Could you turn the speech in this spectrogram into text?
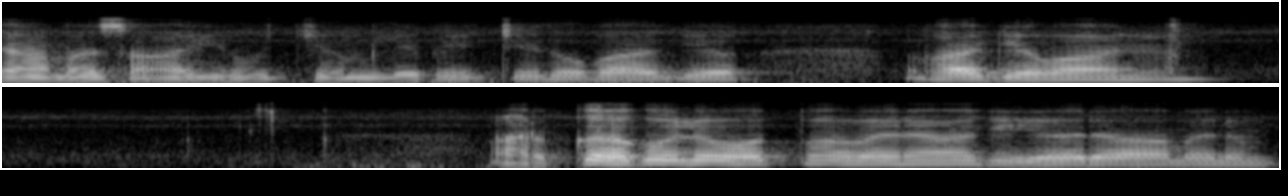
രാമസായുജ്യം ലഭിച്ചതു ഭാഗ്യ ഭാഗ്യവാൻ. അർക്കകുലോദ്ഭവനാകിയ രാമനും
